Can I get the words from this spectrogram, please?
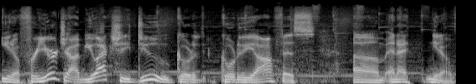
you know, for your job, you actually do go to go to the office, um, and I, you know,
